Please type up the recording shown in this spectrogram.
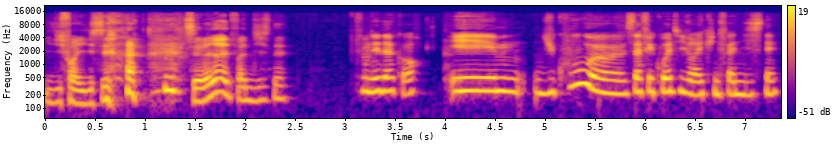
il dit, enfin, il c'est c'est rien être fan de Disney. On est d'accord. Et hum, du coup, euh, ça fait quoi de vivre avec une fan Disney?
